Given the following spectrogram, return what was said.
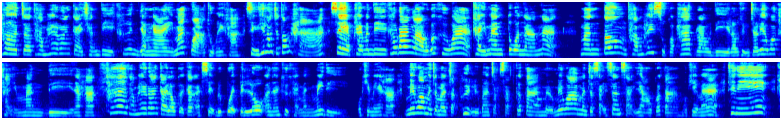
เธอจะทำให้ร่างกายฉันดีขึ้นยังไงมากกว่าถูกไหมคะ สิ่งที่เราจะต้องหาเสพไขมันดีเข้าร่างเราก็คือว่าไขมันตัวนั้นน่ะ มันต้องทำให้สุขภาพเราดี เราถึงจะเรียกว่าไขมันดีนะคะ ถ้าทำให้ร่างกายเราเกิดการอักเสบหรือป่วยเป็นโรคอันนั้นคือไขมันไม่ดี โอเคไหมคะ ไม่ว่ามันจะมาจากพืชหรือมาจากสัตว์ก็ตามหรือไม่ว่ามันจะสายสั้นสายยาวก็ตาม โอเคไหมทีนี้ไข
